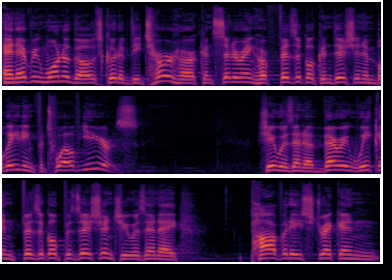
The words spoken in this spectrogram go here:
And every one of those could have deterred her, considering her physical condition and bleeding for 12 years. She was in a very weakened physical position. She was in a poverty stricken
